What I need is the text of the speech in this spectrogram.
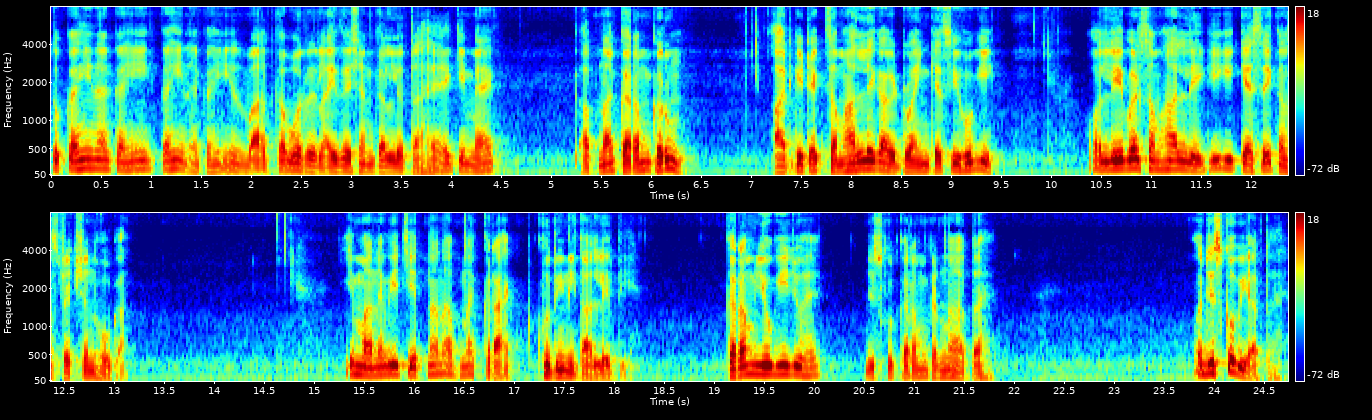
तो कहीं ना कहीं कहीं ना कहीं इस बात का वो रियलाइजेशन कर लेता है कि मैं अपना कर्म करूँ आर्किटेक्ट संभाल लेगा ड्राइंग कैसी होगी, और लेबर संभाल लेगी कि कैसे कंस्ट्रक्शन होगा। ये मानवीय चेतना ना अपना क्रैक खुद ही निकाल लेती है। कर्म योगी जो है, जिसको कर्म करना आता है और जिसको भी आता है,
